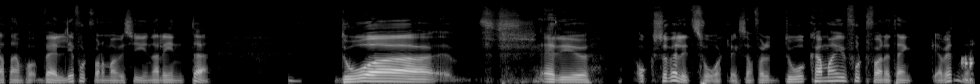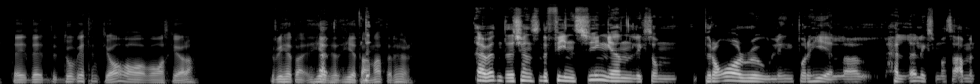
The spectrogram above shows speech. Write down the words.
att han väljer fortfarande om man vill syna eller inte. Då eh, är det ju också väldigt svårt liksom, för då kan man ju fortfarande tänka, jag vet inte, det, det, då vet inte jag vad, vad man ska göra. Det blir helt, helt, helt annat, eller hur? Jag vet inte, det känns som det finns ju ingen liksom, bra ruling på det hela heller. Liksom. Alltså, men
